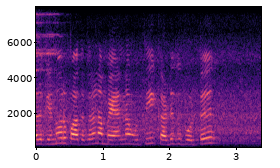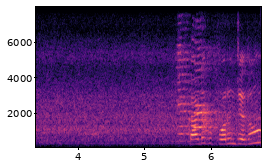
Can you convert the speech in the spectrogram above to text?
அதுக்கு இன்னொரு பாத்திரத்தில் நம்ம எண்ணெய் ஊற்றி கடுகு போட்டு கடுகு பொரிஞ்சதும்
